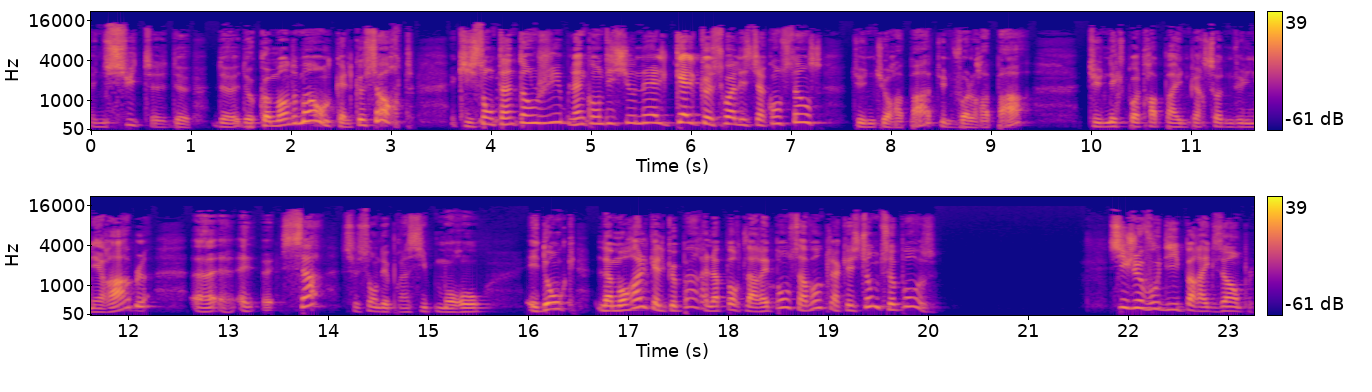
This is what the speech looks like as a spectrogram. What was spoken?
une suite de, de, commandements, en quelque sorte, qui sont intangibles, inconditionnels, quelles que soient les circonstances. Tu ne tueras pas, tu ne voleras pas, tu n'exploiteras pas une personne vulnérable. Euh, ça, ce sont des principes moraux. Et donc, la morale, quelque part, elle apporte la réponse avant que la question ne se pose. Si je vous dis, par exemple,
